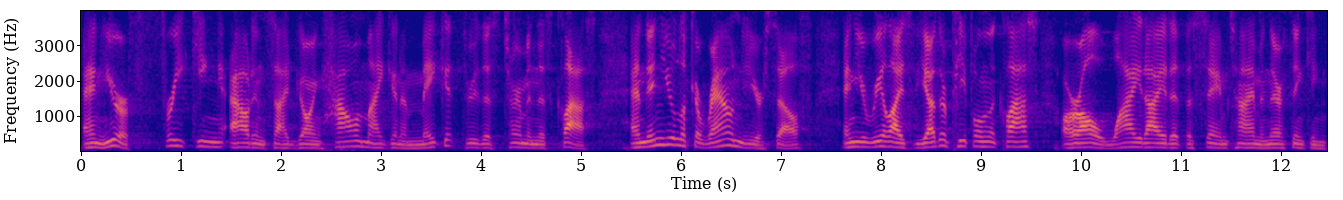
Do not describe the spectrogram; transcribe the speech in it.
And you're freaking out inside, going, How am I going to make it through this term in this class? And then you look around yourself and you realize the other people in the class are all wide eyed at the same time, and they're thinking,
